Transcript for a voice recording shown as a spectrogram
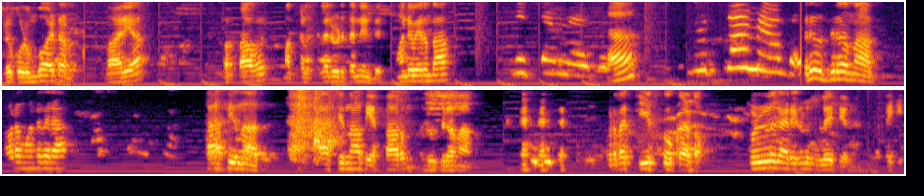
ഒരു കുടുംബമായിട്ടാണ്. ഭാര്യ ഭർത്താവ് മക്കൾ എല്ലാവരും ഇവിടെ തന്നെ ഉണ്ട്. അവന്റെ പേരെന്താ? രുദ്രനാഥ്. അവിടെ മോന്റെ പേരാ? കാശിനാഥ്. കാശിനാഥ് എസ് ആറും രുദ്രനാഥ്. ഇവിടുത്തെ ചീഫ് കുക്കാട്ടോ കേട്ടോ ഫുള്ള് കാര്യങ്ങൾ പുള്ളിയെ ചെയ്യുന്നത്. ഒറ്റയ്ക്ക്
